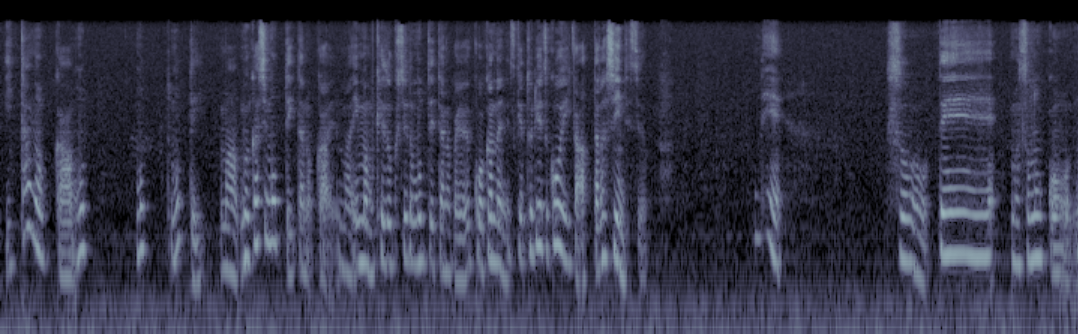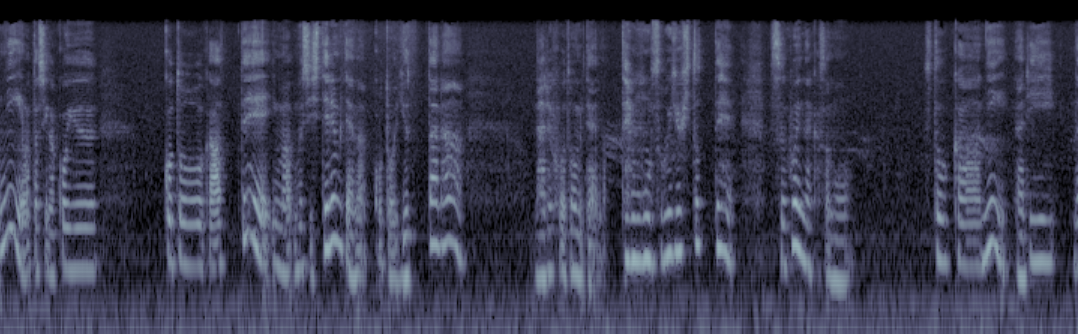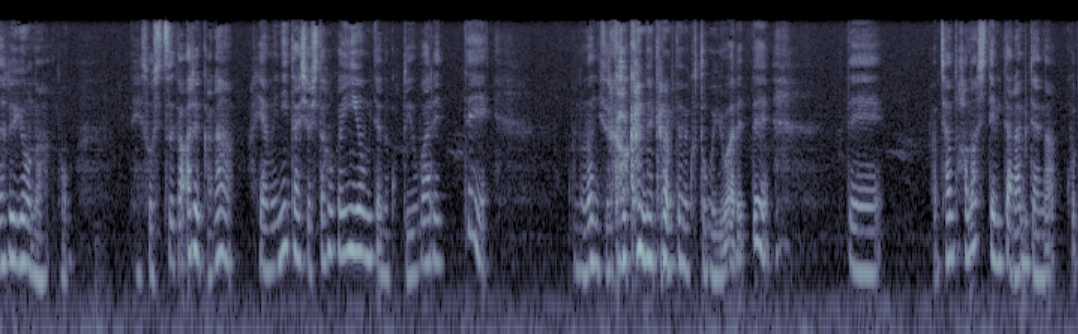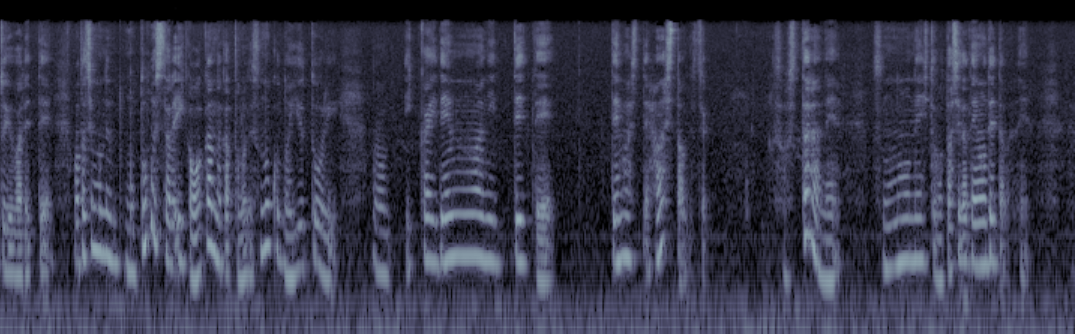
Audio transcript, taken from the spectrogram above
いたのかもも持ってまあ昔持っていたのか、まあ、今も継続して持っていたのかよく分かんないんですけどとりあえず好意があったらしいんですよ。でそうで、まあ、その子に私がこういうことがあって今無視してるみたいなことを言ったらなるほどみたいな。でもそういう人ってすごいなんかそのストーカーになりなるようなあの、ね、素質があるから早めに対処した方がいいよみたいなこと言われてあの何するか分かんないからみたいなことを言われてでちゃんと話してみたらみたいなこと言われて私もねもうどうしたらいいか分かんなかったのでその子の言う通りあの一回電話に出て電話して話したんですよ。そしたらねそのね人私が電話出たらね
